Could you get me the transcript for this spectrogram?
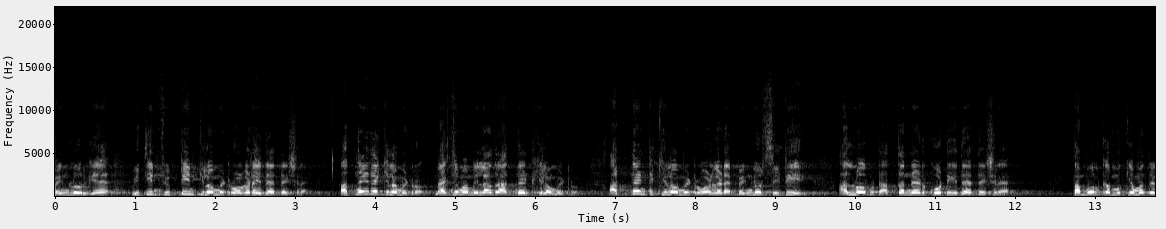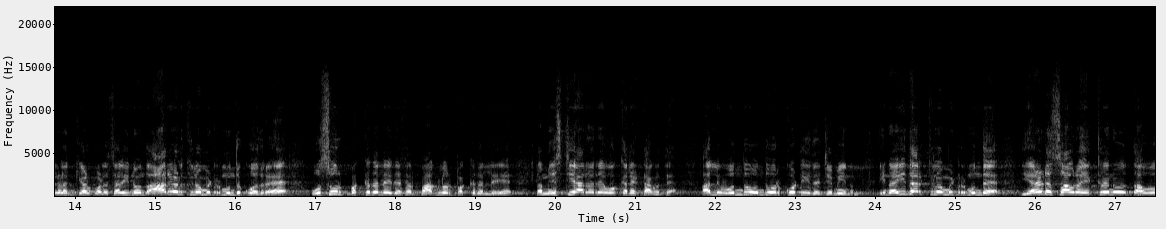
ಬೆಂಗಳೂರಿಗೆ ವಿತಿನ್ ಫಿಫ್ಟೀನ್ ಕಿಲೋಮೀಟರ್ ಒಳಗಡೆ ಇದೆ ಅಧ್ಯಕ್ಷರೇ. ಹದಿನೈದೇ ಕಿಲೋಮೀಟ್ರು ಮ್ಯಾಕ್ಸಿಮಮ್ ಇಲ್ಲಾಂದ್ರೆ ಹದಿನೆಂಟು ಕಿಲೋಮೀಟ್ರು ಹದಿನೆಂಟು ಕಿಲೋಮೀಟ್ರ್ ಒಳಗಡೆ ಬೆಂಗಳೂರು ಸಿಟಿ ಅಲ್ಲೋಗ್ಬಿಟ್ಟು ಹತ್ತು ಹನ್ನೆರಡು ಕೋಟಿ ಇದೆ ಅಧ್ಯಕ್ಷರೇ. ತಮ್ಮ ಮೂಲಕ ಮುಖ್ಯಮಂತ್ರಿಗಳನ್ನು ಕೇಳ್ಕೊಳ್ಳಿ ಸರ್, ಇನ್ನೊಂದು ಆರು ಏಳು ಕಿಲೋಮೀಟ್ರ್ ಮುಂದಕ್ಕೆ ಹೋದರೆ ಹೊಸೂರು ಪಕ್ಕದಲ್ಲೇ ಇದೆ ಸರ್, ಬಾಗ್ಲೂರು ಪಕ್ಕದಲ್ಲಿ ನಮ್ಮ ಎಸ್ ಟಿ ಆರ್ ಹೋಗಿ ಕನೆಕ್ಟ್ ಆಗುತ್ತೆ. ಅಲ್ಲಿ ಒಂದು, ಒಂದೂವರೆ ಕೋಟಿ ಇದೆ ಜಮೀನು. ಇನ್ನು ಐದಾರು ಕಿಲೋಮೀಟ್ರ್ ಮುಂದೆ ಎರಡು ಸಾವಿರ ಎಕರೆನೂ ತಾವು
